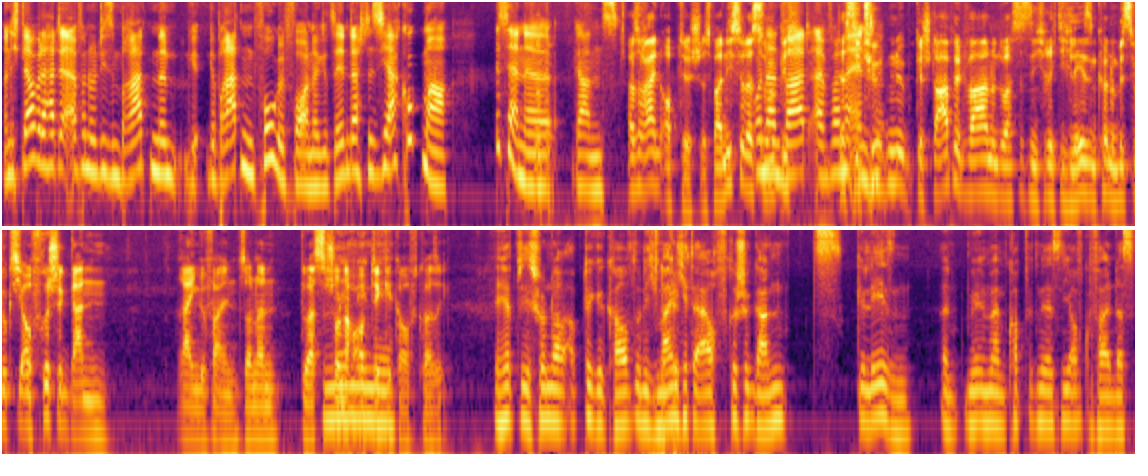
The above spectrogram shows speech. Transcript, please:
Und ich glaube, da hat er einfach nur diesen bratenden, ge- gebratenen Vogel vorne gesehen, dachte sich, ach, guck mal, ist ja eine Gans. Also rein optisch. Es war nicht so, dass Und du dann wirklich, dass die Ente. Tüten gestapelt waren und du hast es nicht richtig lesen können und bist wirklich auf frische Gannen reingefallen, sondern du hast es schon Nee, nach nee, Optik nee. gekauft quasi. Ich habe die schon nach Optik gekauft und ich meine, Okay. ich hätte auch frische Gans gelesen. Und mir in meinem Kopf ist mir das nicht aufgefallen, dass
